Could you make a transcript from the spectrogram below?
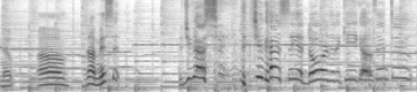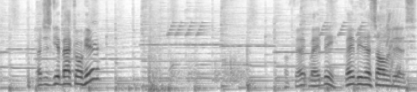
Nope. Um, did I miss it? Did you guys See, did you guys see a door that a key goes into? I just get back on here? Okay, maybe. Maybe that's all it is.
